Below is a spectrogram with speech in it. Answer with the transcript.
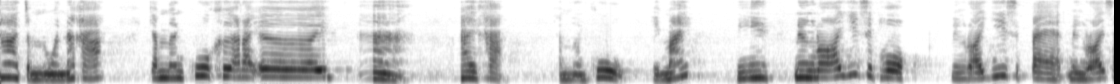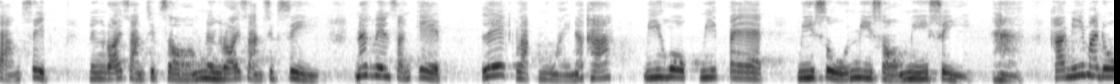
ห้าจำนวนนะคะจำนวนคู่คืออะไรเอ่ยอ่าใช่ค่ะจำนวนคู่เห็นไหมมีหนึ่งร้อยยี่สิบหกหนึ่งร้อยยี่สิบแปดหนึ่งร้อยสามสิบ หนึ่งร้อยสามสิบสองหนึ่งร้อยสามสิบสี่นักเรียนสังเกตเลขหลักหน่วยนะคะ มีหกมีแปดมีศูนย์มีสองมีสี่คราวนี้มาดู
